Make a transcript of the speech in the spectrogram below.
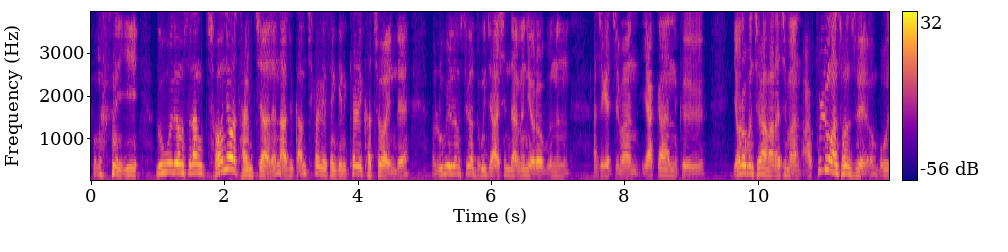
보면은 이루 윌리엄스랑 전혀 닮지 않은 아주 깜찍하게 생기는 캐리카처가 있는데 루 윌리엄스가 누군지 아신다면 여러분은 아시겠지만 약간 그 여러 번 제가 말하지만 아 훌륭한 선수예요. 뭐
